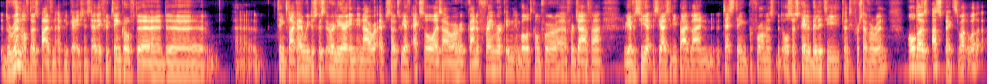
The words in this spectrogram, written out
the run of those Python applications? Eh? If you think of the the uh, things like uh, we discussed earlier in, in our episodes, we have Exel as our kind of framework in, in Bol.com for uh, for Java. We have a CI/CD pipeline, testing, performance, but also scalability, 24/7 run. All those aspects. What what?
